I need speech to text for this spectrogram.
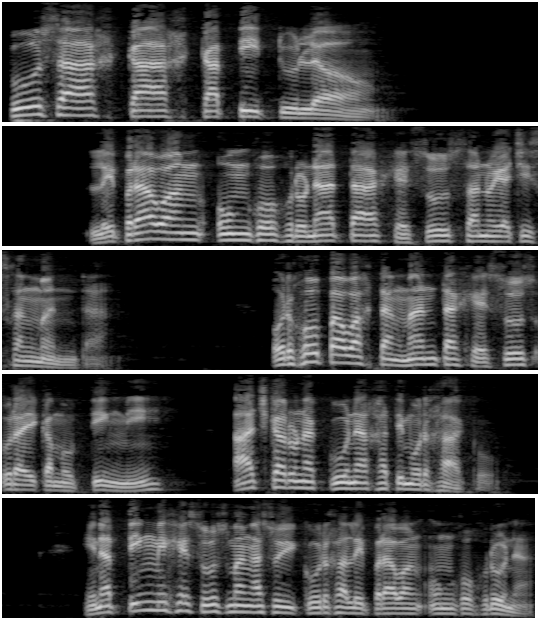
Pusaj kaj capítulo. Leprawan unjo runata Jesús sanuyachishan manta. Orjopa wahtan manta Jesús uraikamuptinmi, achka runakuna hatimurjako. Jesús man asuykurja leprawan unjo runa,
